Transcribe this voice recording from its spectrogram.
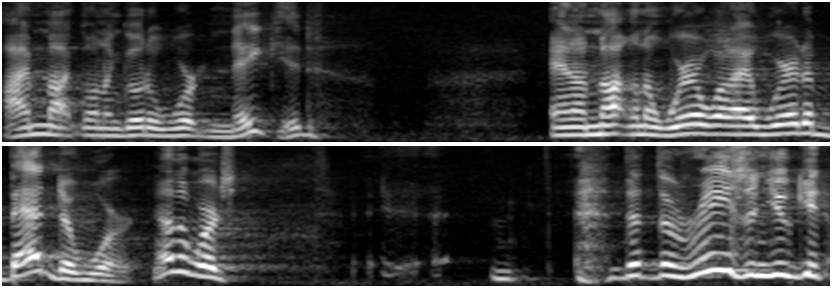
I'm not going to go to work naked, and I'm not going to wear what I wear to bed to work. In other words, the, the reason you get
